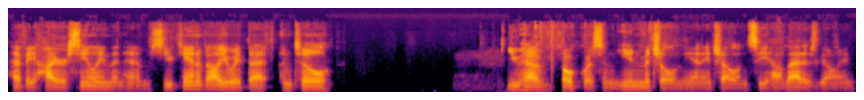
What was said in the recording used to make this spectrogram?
have a higher ceiling than him. So you can't evaluate that until you have Boqvist and Ian Mitchell in the NHL and see how that is going.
